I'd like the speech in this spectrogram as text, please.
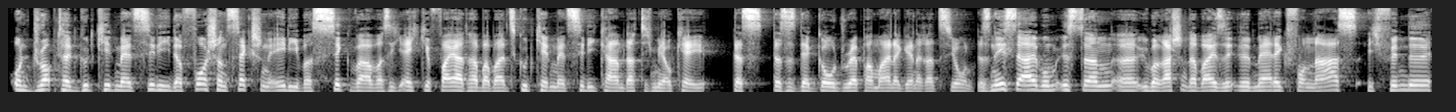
und droppt halt Good Kid Mad City. Davor schon Section 80, was sick war, was ich echt gefeiert habe. Aber als Good Kid Mad City kam, dachte ich mir, okay, das, das ist der Goat-Rapper meiner Generation. Das nächste Album ist dann äh, überraschenderweise Illmatic von Nas. Ich finde,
